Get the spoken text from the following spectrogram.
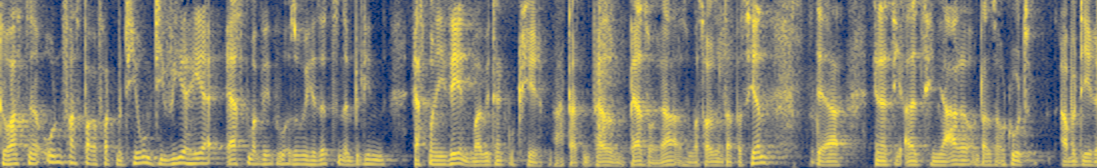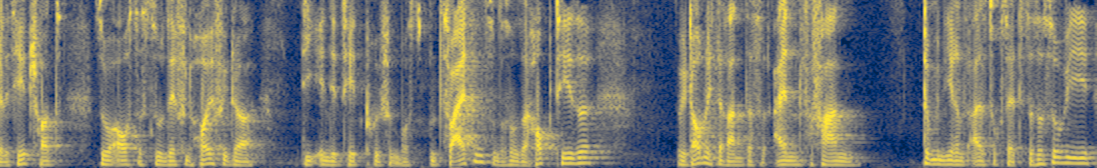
Du hast eine unfassbare Fragmentierung, die wir hier erstmal, so wie wir hier sitzen in Berlin, erstmal nicht sehen, weil wir denken, okay, hat halt ein Perso, ein Perso, ja, also was soll denn da passieren? Der ändert sich alle zehn Jahre und dann ist auch gut. Aber die Realität schaut so aus, dass du sehr viel häufiger die Identität prüfen musst. Und zweitens, und das ist unsere Hauptthese, wir glauben nicht daran, dass ein Verfahren dominierend alles durchsetzt. Das ist so wie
